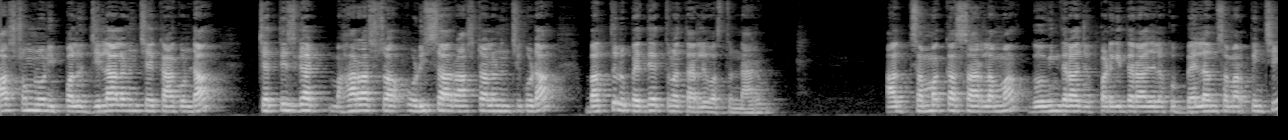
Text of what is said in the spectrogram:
రాష్ట్రంలోని పలు జిల్లాల నుంచే కాకుండా ఛత్తీస్గఢ్ మహారాష్ట్ర ఒడిశా రాష్ట్రాల నుంచి కూడా భక్తులు పెద్ద ఎత్తున తరలి వస్తున్నారు. ఆ సమ్మక్క సార్లమ్మ గోవిందరాజు పడిగిద్దరాజులకు బెల్లం సమర్పించి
